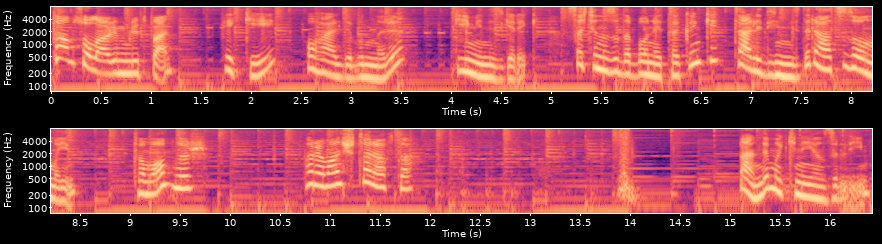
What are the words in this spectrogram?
tam solaryum lütfen. Peki o halde bunları giymeniz gerek. Saçınızı da bone takın ki terlediğinizde rahatsız olmayın. Tamamdır. Paravan şu tarafta. Ben de makineyi hazırlayayım.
